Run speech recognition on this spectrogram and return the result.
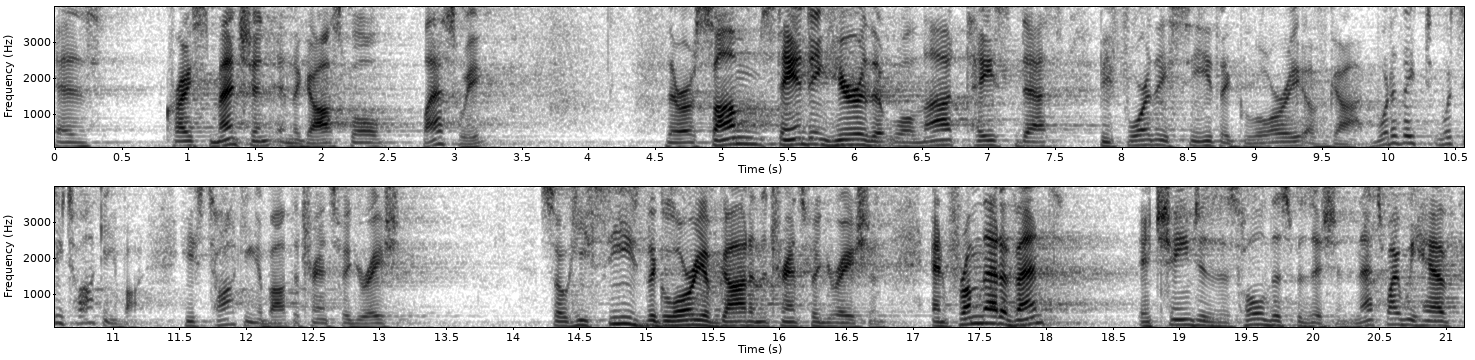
as Christ mentioned in the gospel last week, there are some standing here that will not taste death before they see the glory of God. What are they, what's he talking about? He's talking about the transfiguration. So he sees the glory of God in the transfiguration. And from that event, it changes his whole disposition. And that's why we have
